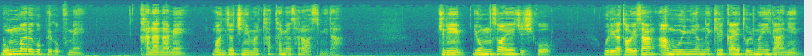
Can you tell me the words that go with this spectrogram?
목마르고 배고픔에 가난함에 먼저 주님을 탓하며 살아왔습니다. 주님 용서하여 주시고 우리가 더 이상 아무 의미 없는 길가의 돌멩이가 아닌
